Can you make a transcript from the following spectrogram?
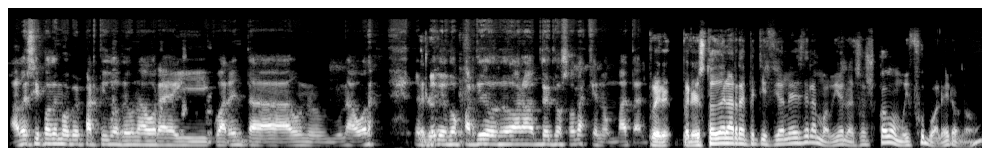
a ver si podemos ver partidos de una hora y cuarenta, un- una hora, en vez de dos partidos de, hora- de dos horas que nos matan. Pero, pero esto de las repeticiones de la moviola, eso es como muy futbolero, ¿no?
